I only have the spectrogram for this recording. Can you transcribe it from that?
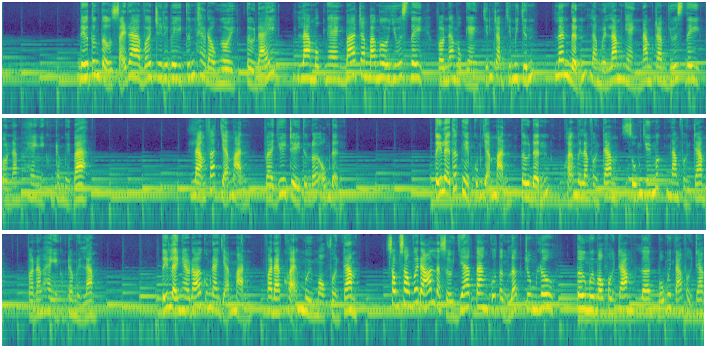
Điều tương tự xảy ra với GDP tính theo đầu người từ đáy là 1.330 USD vào năm 1999, lên đỉnh là 15.500 USD vào năm 2013. Lạm phát giảm mạnh và duy trì tương đối ổn định. Tỷ lệ thất nghiệp cũng giảm mạnh từ đỉnh khoảng 15% xuống dưới mức 5% vào năm 2015. Tỷ lệ nghèo đói cũng đang giảm mạnh và đạt khoảng 11%. Song song với đó là sự gia tăng của tầng lớp trung lưu từ 11% lên 48%.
